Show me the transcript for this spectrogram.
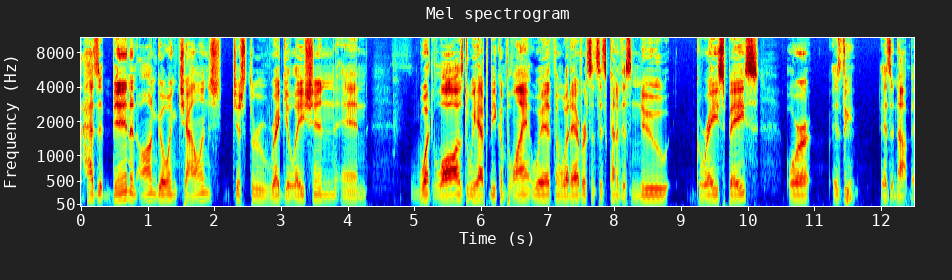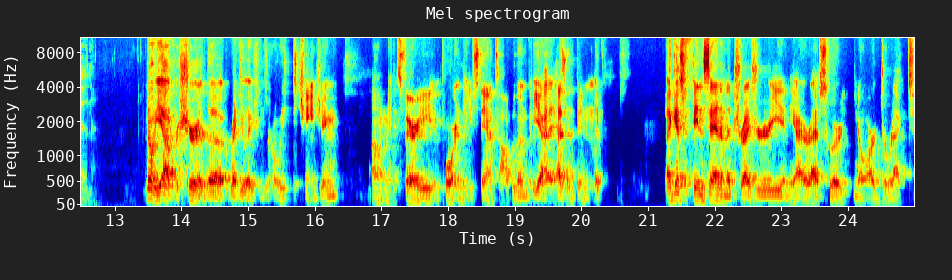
has it been an ongoing challenge just through regulation and what laws do we have to be compliant with and whatever since it's kind of this new gray space or is the has it not been? No, yeah, for sure. The regulations are always changing. Um, it's very important that you stay on top of them. But yeah, it hasn't been like I guess FinCEN and the Treasury and the IRS, who are you know our direct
